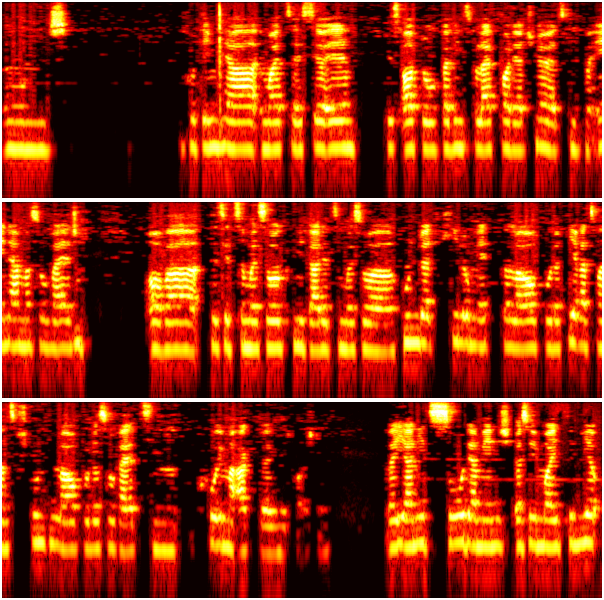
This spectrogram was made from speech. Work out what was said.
Und von dem her, im Alter ist ja eh das Auto bei Wings for Life fährt jetzt schnell, jetzt kommt man eh nicht mehr so weit. Aber das jetzt einmal so, mir da jetzt einmal so ein 100 Kilometer Lauf oder 24 Stunden Lauf oder so reizen, kann ich mir aktuell nicht vorstellen. Weil ich ja nicht so der Mensch, also ich meine, ich trainiere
